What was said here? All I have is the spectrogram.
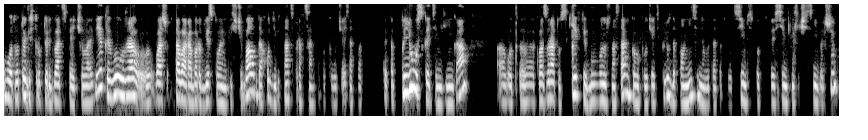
Вот, в итоге в структуре 25 человек, и вы уже, ваш товарооборот 2500 баллов, доход 19% вы получаете. От, это плюс к этим деньгам, вот э, к возврату скидки, бонус наставника вы получаете плюс дополнительный вот этот вот 700, 7 э, тысяч с небольшим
